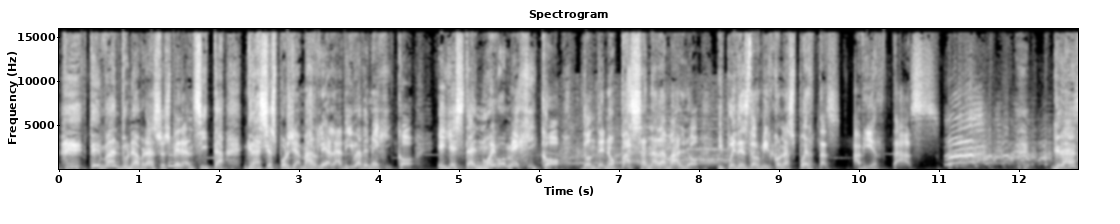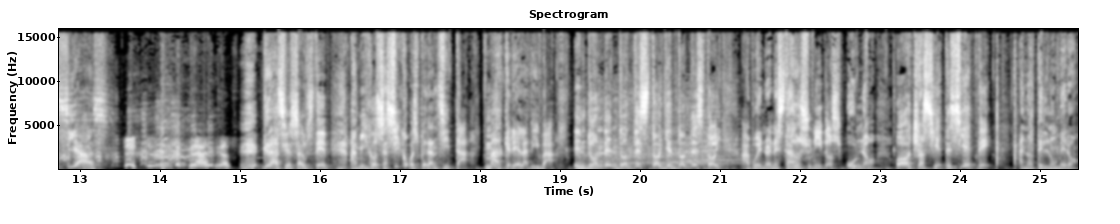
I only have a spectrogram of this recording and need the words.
Te mando un abrazo, Esperancita. Gracias por llamarle a la diva de México. Ella está en Nuevo México, donde no pasa nada malo y puedes dormir con las puertas abiertas. Gracias. Gracias. Gracias a usted. Amigos, así como Esperancita, márquele a la diva. ¿En dónde, en dónde estoy, en dónde estoy? Ah, bueno, en Estados Unidos, 1-877. Anote el número.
